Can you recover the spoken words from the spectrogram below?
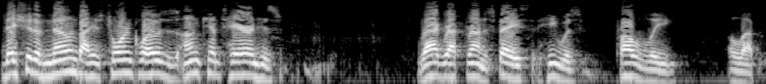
They should have known by his torn clothes, his unkempt hair, and his rag wrapped around his face that he was probably a leper.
